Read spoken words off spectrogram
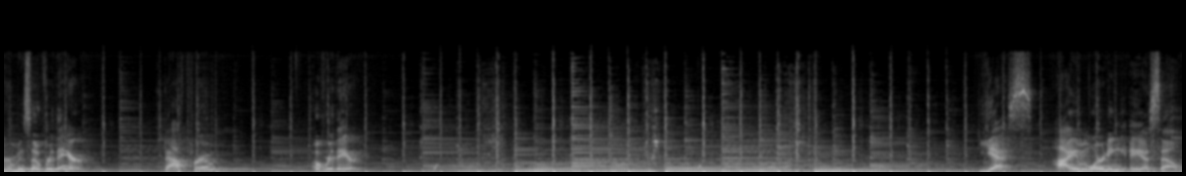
Bathroom is over there. Bathroom, over there. Yes, I am learning ASL.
